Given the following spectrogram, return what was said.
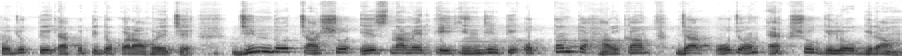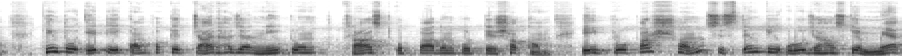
প্রযুক্তি একত্রিত করা হয়েছে। জিন্দো চারশো এস নামের এই ইঞ্জিনটি অত্যন্ত হালকা, যার ওজন একশো কিলোগ্রাম। কিন্তু এটি কমপক্ষে চার হাজার নিউটন থ্রাস্ট উৎপাদন করতে সক্ষম। এই প্রোপারশন সিস্টেমটি উড়োজাহাজকে ম্যাক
